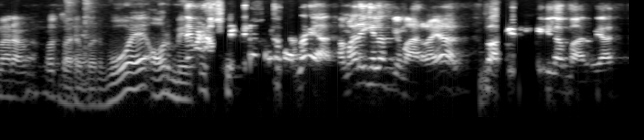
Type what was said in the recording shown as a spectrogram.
बराबर बराबर वो है और मेरे को यार हमारे खिलाफ क्यों मार रहा है यार? के खिलाफ मार रहा यार।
